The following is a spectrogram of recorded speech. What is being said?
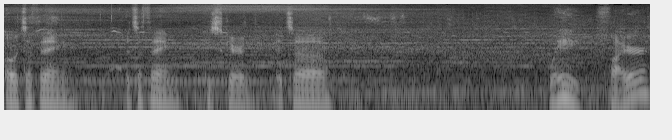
Oh, it's a thing. It's a thing. He's scared. It's a. Wait, fire?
